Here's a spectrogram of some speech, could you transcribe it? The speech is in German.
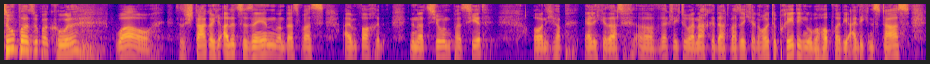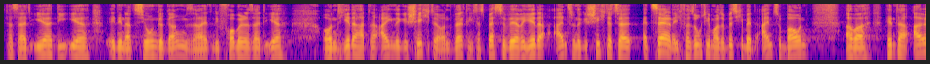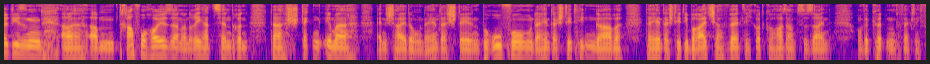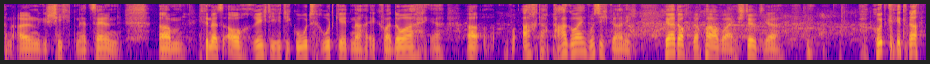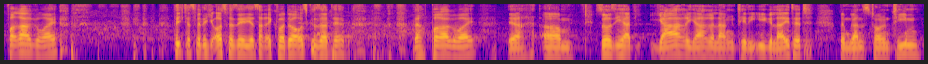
Super, super cool. Wow. Es ist stark, euch alle zu sehen und das, was einfach in den Nationen passiert. Und ich habe ehrlich gesagt äh, wirklich darüber nachgedacht, was ich denn heute predigen überhaupt, weil die eigentlichen Stars, das seid ihr, die ihr in die Nation gegangen seid, die Vorbilder seid ihr und jeder hat eine eigene Geschichte und wirklich das Beste wäre, jede einzelne Geschichte zu erzählen. Ich versuche die mal so ein bisschen mit einzubauen, aber hinter all diesen äh, ähm, Trafohäusern und Reha-Zentren, da stecken immer Entscheidungen, dahinter stehen Berufungen, dahinter steht Hingabe, dahinter steht die Bereitschaft, wirklich Gott gehorsam zu sein und wir könnten wirklich von allen Geschichten erzählen. Ähm, ich finde das auch richtig, richtig gut. Ruth geht nach Ecuador. Ja, äh, ach, nach Paraguay? Wusste ich gar nicht. Ja, doch, nach Paraguay. Stimmt, ja. Ruth geht nach Paraguay. Nicht, dass wir nicht aus Versehen jetzt nach Ecuador ausgesandt hätten. Nach Paraguay. Ja, ähm, so, sie hat Jahre, Jahre lang TDI geleitet mit einem ganz tollen Team.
